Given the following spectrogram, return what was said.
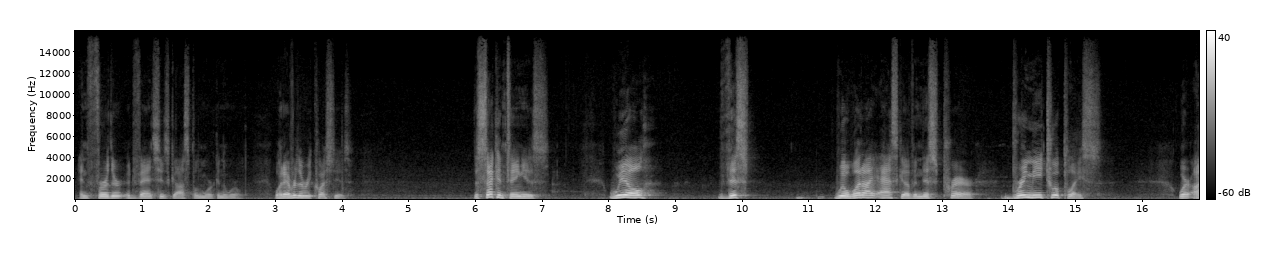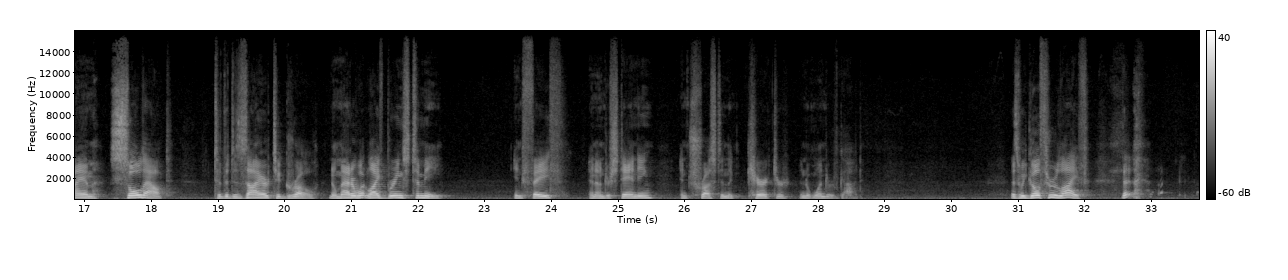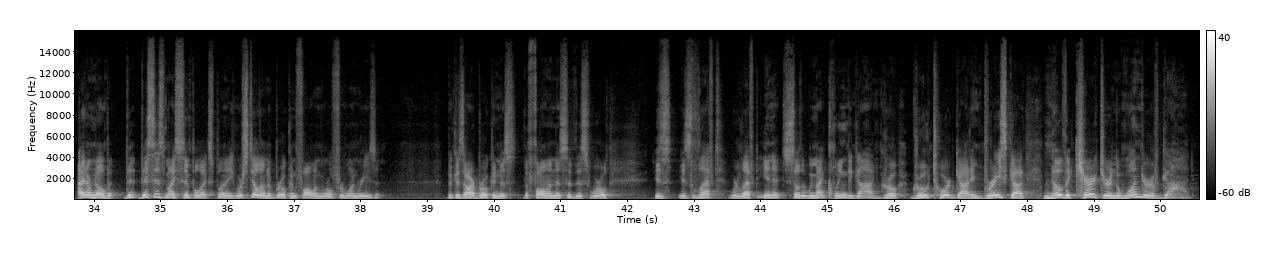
and further advance His gospel and work in the world? Whatever the request is. The second thing is Will this will what I ask of in this prayer bring me to a place where I am sold out to the desire to grow, no matter what life brings to me, in faith and understanding and trust in the character and the wonder of God. As we go through life, that, I don't know, but th- this is my simple explanation. We're still in a broken, fallen world for one reason because our brokenness, the fallenness of this world, is, is left, we're left in it so that we might cling to God, grow, grow toward God, embrace God, know the character and the wonder of God.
